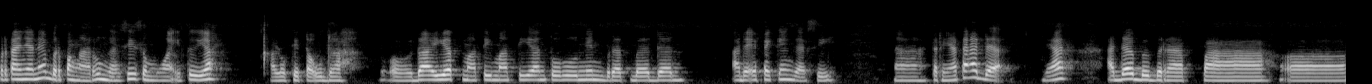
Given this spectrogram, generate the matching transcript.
pertanyaannya berpengaruh nggak sih semua itu ya? Kalau kita udah uh, diet mati-matian turunin berat badan, ada efeknya nggak sih? Nah, ternyata ada ya ada beberapa uh,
